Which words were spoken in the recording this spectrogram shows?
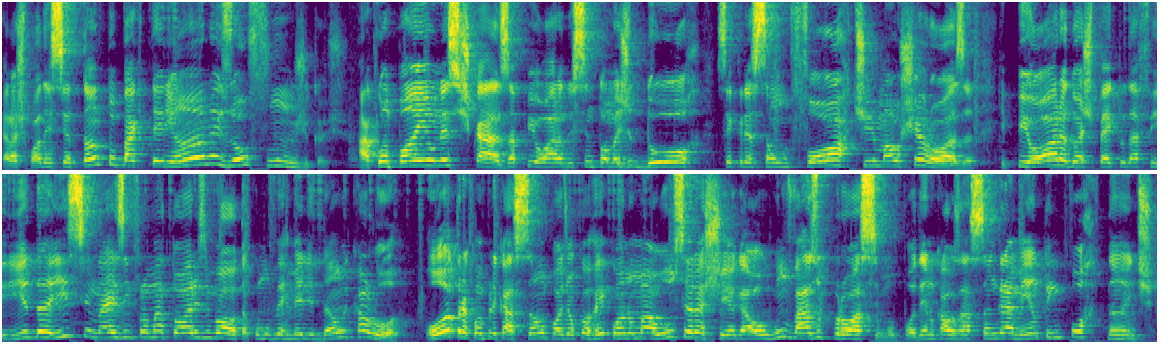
Elas podem ser tanto bacterianas ou fúngicas. Acompanham nesses casos a piora dos sintomas de dor, secreção forte e mal cheirosa, e piora do aspecto da ferida e sinais inflamatórios em volta, como vermelhidão e calor. Outra complicação pode ocorrer quando uma úlcera chega a algum vaso próximo, podendo causar sangramento importante.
